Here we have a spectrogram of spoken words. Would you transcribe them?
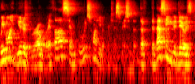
we want you to grow with us and we just want you to participate. So the, the, the best thing you could do is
